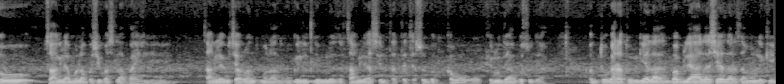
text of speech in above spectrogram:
तो चांगल्या मुलापाशी बसला पाहिजे. चांगल्या विचारवंत मुला गल्लीतली मुलं जर चांगली असेल तर त्याच्यासोबत कवा फिरू द्या बसू द्या. पण तो घरातून गेला बबल्या आला शेजारचा म्हणलं की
